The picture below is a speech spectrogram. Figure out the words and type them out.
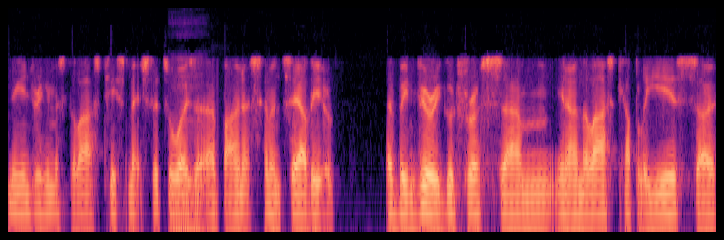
knee injury, he missed the last Test match. That's always mm. a bonus. Him and Southee have been very good for us, um, you know, in the last couple of years. So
